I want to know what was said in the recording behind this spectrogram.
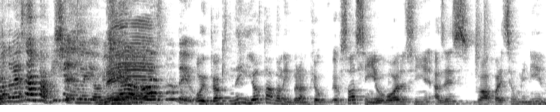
manda mensagem pra Michelle aí, ó. Nem- Michelle não respondeu. Oi, pior que nem eu tava lembrando, que eu, eu sou assim, eu olho assim, às vezes, igual apareceu um menino,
